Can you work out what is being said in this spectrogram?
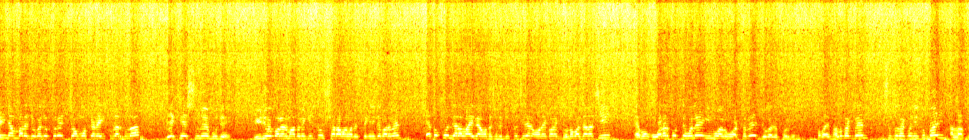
এই নাম্বারে যোগাযোগ করে চমৎকার এই কুলারগুলো দেখে শুনে বুঝে। ভিডিও কলের মাধ্যমে কিন্তু সারা বাংলাদেশ থেকে নিতে পারবেন। এতক্ষণ যারা লাইভে আমাদের সাথে যুক্ত ছিলেন, অনেক অনেক ধন্যবাদ জানাচ্ছি এবং অর্ডার করতে হলে ইমো এবং হোয়াটসঅ্যাপে যোগাযোগ করবেন। সবাই ভালো থাকবেন, সুস্থ থাকবেন ইউসুফ ভাই, আল্লাহ হাফিজ।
